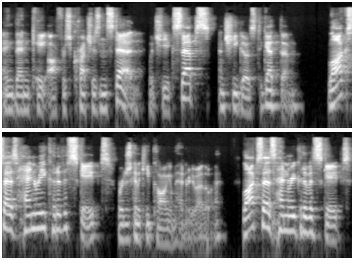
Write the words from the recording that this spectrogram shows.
And then Kate offers crutches instead, which he accepts, and she goes to get them. Locke says Henry could have escaped. We're just going to keep calling him Henry, by the way. Locke says Henry could have escaped,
